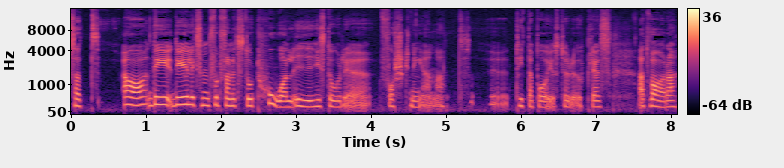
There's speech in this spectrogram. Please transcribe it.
Så att, ja, det, det är liksom fortfarande ett stort hål i historieforskningen att eh, titta på just hur det upplevs att vara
